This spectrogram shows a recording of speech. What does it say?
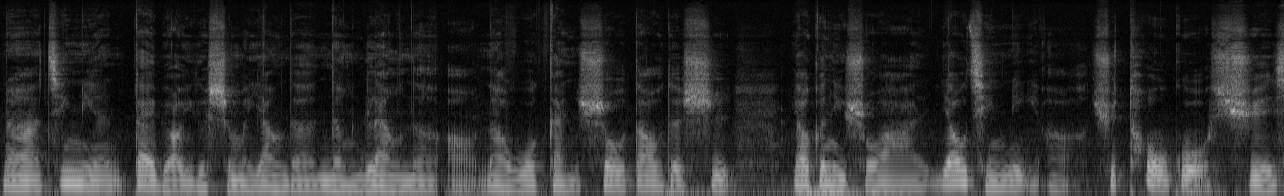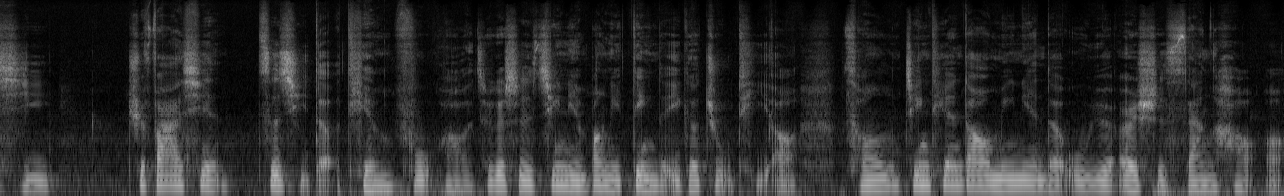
那今年代表一个什么样的能量呢？啊，那我感受到的是。要跟你说啊，邀请你啊，去透过学习，去发现自己的天赋啊，这个是今年帮你定的一个主题啊。从今天到明年的五月二十三号啊，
